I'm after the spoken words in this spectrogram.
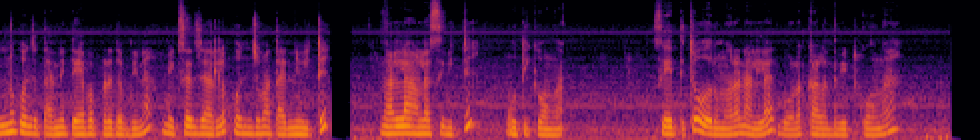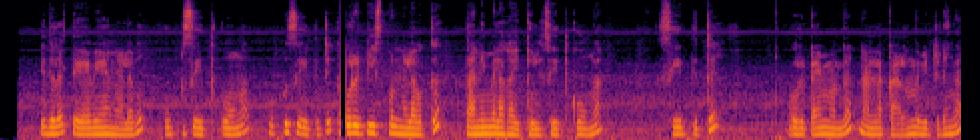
இன்னும் கொஞ்சம் தண்ணி தேவைப்படுது அப்படின்னா மிக்சர் ஜாரில் கொஞ்சமாக தண்ணி விட்டு நல்லா அலசி விட்டு ஊற்றிக்கோங்க சேர்த்துட்டு ஒரு முறை நல்லா இது போல் கலந்து விட்டுக்கோங்க. இதில் தேவையான அளவு உப்பு சேர்த்துக்கோங்க. உப்பு சேர்த்துட்டு ஒரு டீஸ்பூன் அளவுக்கு தனி மிளகாய் தூள் சேர்த்துக்கோங்க. சேர்த்துட்டு ஒரு டைம் வந்து நல்லா கலந்து விட்டுடுங்க.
